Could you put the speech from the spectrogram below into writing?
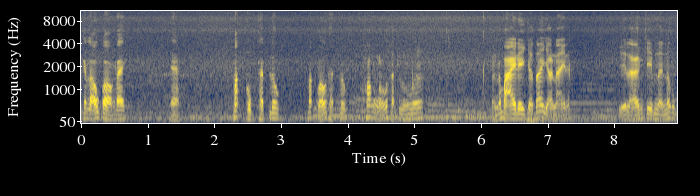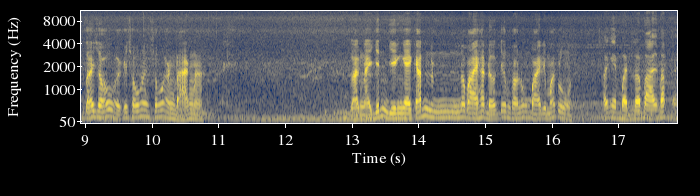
cái lỗ còn đây. Nè mắt cục thịt luôn mắt lỗ thịt luôn. Hót lỗ thịt luôn đó. Mà nó bay đi cho tới giờ này đó. Vậy là con chim này nó cũng tới số rồi cái số nó số ăn đạn nè lần này dính viên ngay cánh nó bay hết được chứ không thôi nó cũng bay đi mất luôn rồi. Ở ngay mình là bay mất rồi.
